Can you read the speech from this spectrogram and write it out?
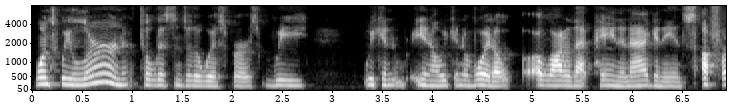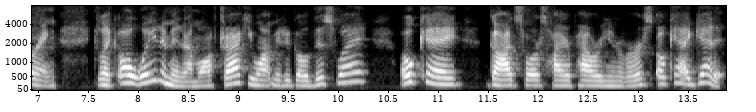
once we learn to listen to the whispers, we we can you know we can avoid a, a lot of that pain and agony and suffering like oh wait a minute i'm off track you want me to go this way okay god source higher power universe okay i get it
